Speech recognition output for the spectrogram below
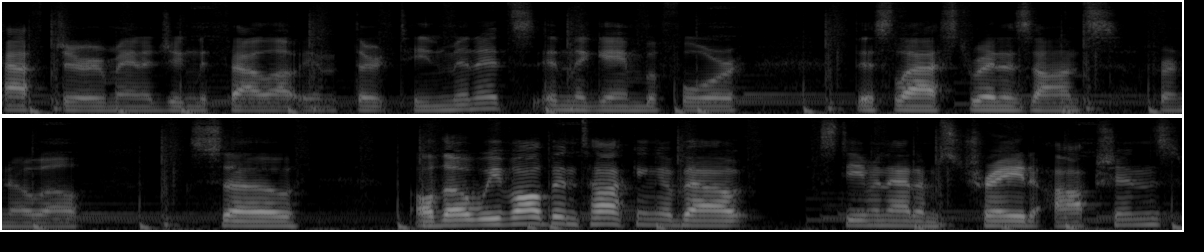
after managing to foul out in 13 minutes in the game before this last renaissance for Noel. So, although we've all been talking about Steven Adams trade options,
